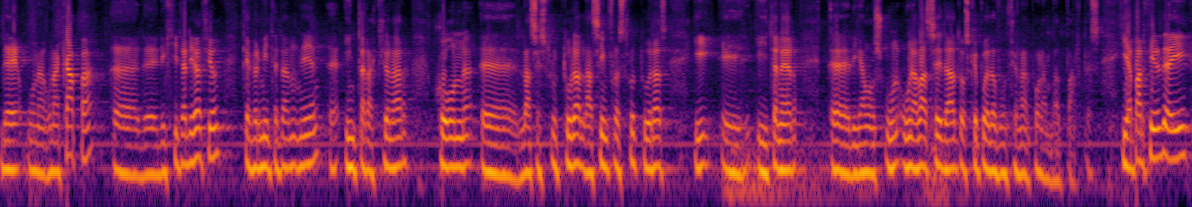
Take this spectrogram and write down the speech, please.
de una, capa eh, de digitalización que permite también eh, interaccionar con eh, las estructuras, las infraestructuras y, tener digamos, una base de datos que pueda funcionar por ambas partes. Y a partir de ahí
